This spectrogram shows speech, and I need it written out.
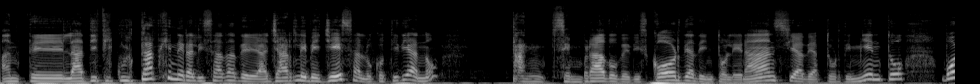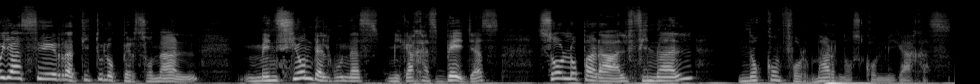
Ante la dificultad generalizada de hallarle belleza a lo cotidiano, tan sembrado de discordia, de intolerancia, de aturdimiento, voy a hacer a título personal mención de algunas migajas bellas, solo para al final no conformarnos con migajas.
